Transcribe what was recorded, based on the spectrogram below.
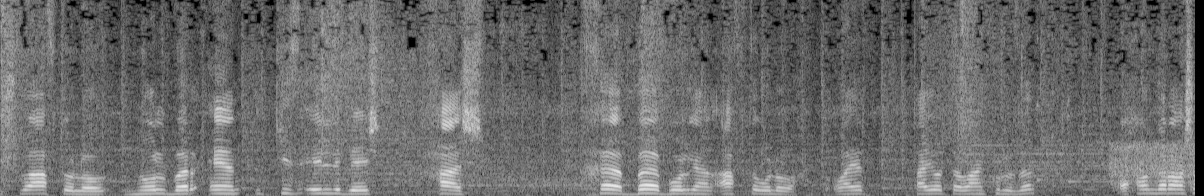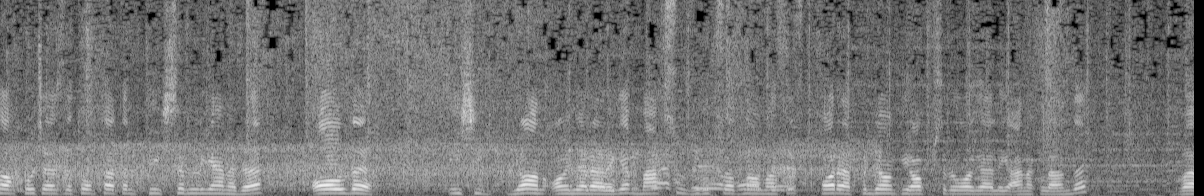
Ushbu avtoulov 01 n 255 h hb bo'lgan avtoulov toyota land cruiser ohangaron shoh ko'chasida to'xtatilib tekshirilganida oldi eshik yon oynalariga maxsus ruxsatnomasiz qora plyonka yopishtirib olganligi aniqlandi va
